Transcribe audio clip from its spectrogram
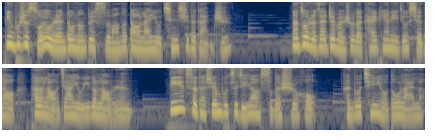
并不是所有人都能对死亡的到来有清晰的感知。那作者在这本书的开篇里就写到，他的老家有一个老人。第一次他宣布自己要死的时候，很多亲友都来了，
